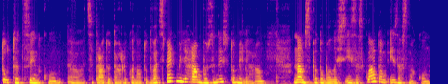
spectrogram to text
Тут цинку, цитрату та глюконату 25 мг, бузини 100 мг. Нам сподобалось і за складом, і за смаком.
